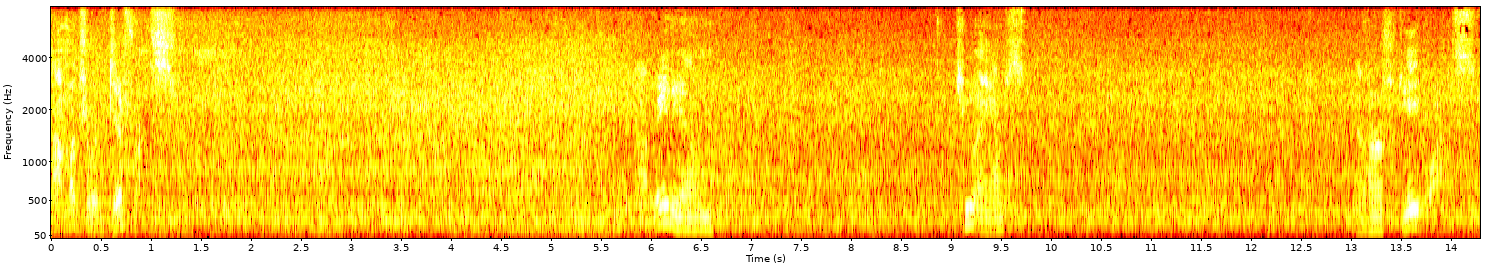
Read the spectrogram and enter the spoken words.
Not much of a difference. Medium 2 amps and 158 watts.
